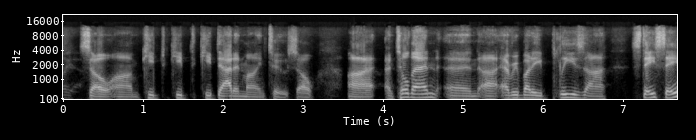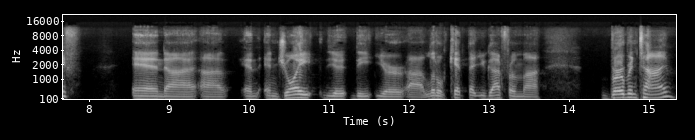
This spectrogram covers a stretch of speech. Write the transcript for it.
Oh, yeah. So um, keep keep keep that in mind too. So uh, until then, and uh, everybody, please uh, stay safe and uh, uh, and enjoy the, the your uh, little kit that you got from uh, Bourbon Time.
